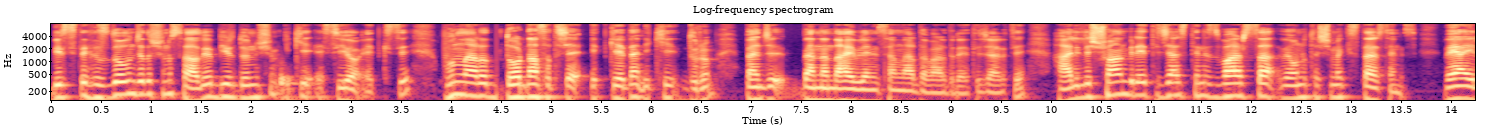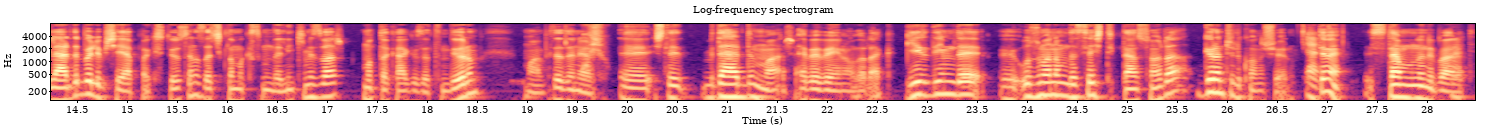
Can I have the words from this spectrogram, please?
Bir site hızlı olunca da şunu sağlıyor. Bir dönüşüm, iki SEO etkisi. Bunlar da doğrudan satışa etki eden iki durum. Bence benden daha iyi bilen insanlar da vardır e-ticareti. Haliyle şu an bir e-ticaret siteniz varsa ve onu taşımak isterseniz veya ileride böyle bir şey yapmak istiyorsanız açıklama kısmında linkimiz var. Mutlaka göz atın diyorum. Muhabbete dönüyorum. Ee, işte bir derdim var ebeveyn olarak. Girdiğimde e, uzmanımı da seçtikten sonra görüntülü konuşuyorum. Evet. Değil mi? Sistem bundan ibaret. Evet.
